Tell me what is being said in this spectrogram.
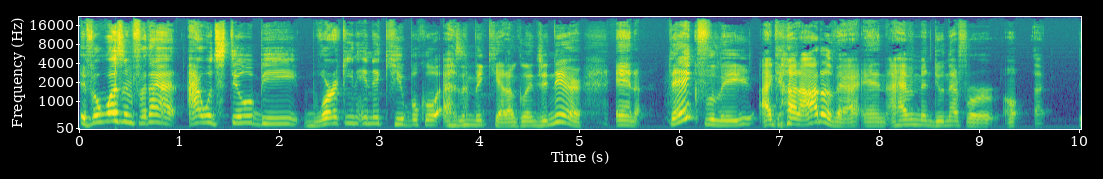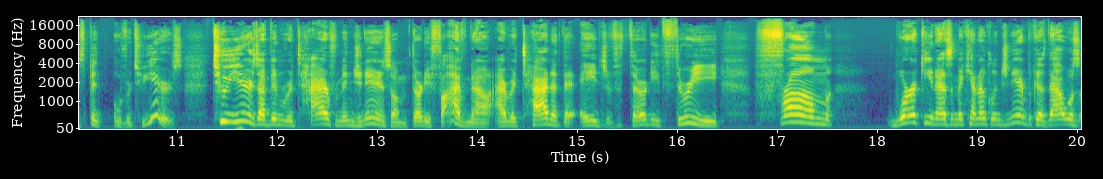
if it wasn't for that, I would still be working in a cubicle as a mechanical engineer. And thankfully, I got out of that, and I haven't been doing that for. It's been over two years. Two years I've been retired from engineering, so I'm 35 now. I retired at the age of 33 from working as a mechanical engineer because that was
